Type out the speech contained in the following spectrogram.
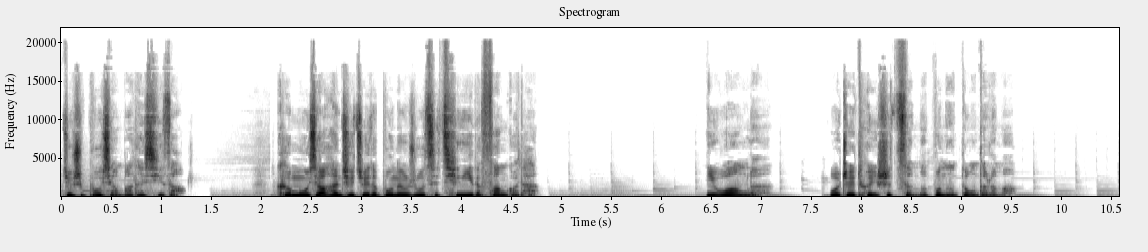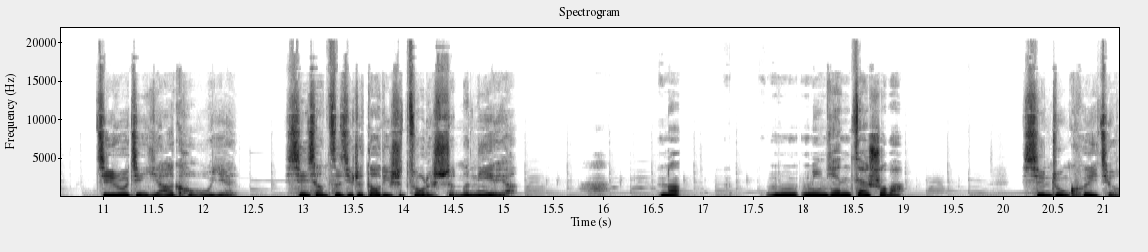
就是不想帮他洗澡，可穆萧寒却觉得不能如此轻易的放过他。你忘了，我这腿是怎么不能动的了吗？季如锦哑口无言，心想自己这到底是做了什么孽呀？那，嗯，明天再说吧。心中愧疚，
